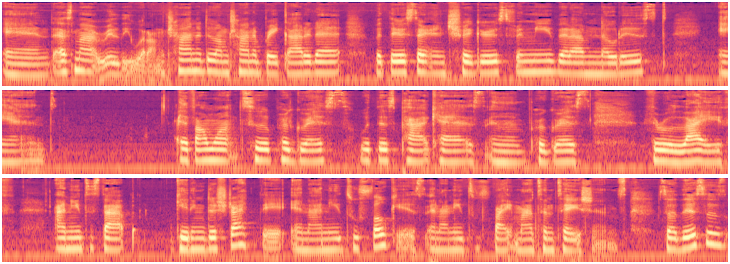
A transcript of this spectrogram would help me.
And that's not really what I'm trying to do. I'm trying to break out of that, but there's certain triggers for me that I've noticed and if I want to progress with this podcast and progress through life, I need to stop getting distracted and I need to focus and I need to fight my temptations. So, this is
